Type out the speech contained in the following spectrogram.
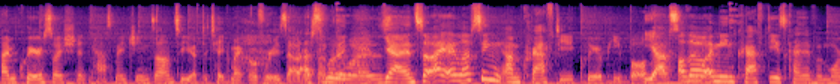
I'm queer, so I shouldn't pass my genes on, so you have to take my ovaries out That's or what something. it was. Yeah, and so I, I love seeing um crafty queer people. Yeah, absolutely. Although I mean, crafty is kind of a more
